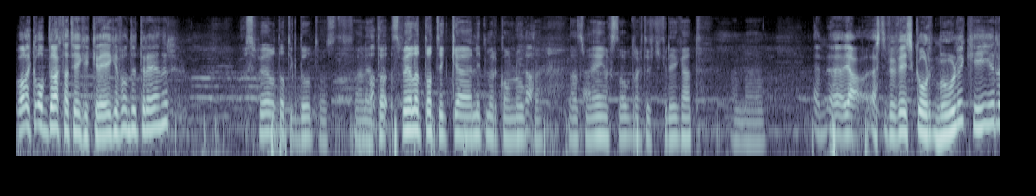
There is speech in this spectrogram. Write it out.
Welke opdracht had je gekregen van de trainer? Spelen tot ik dood was. Allee, to, spelen tot ik niet meer kon lopen. Ja. Dat is mijn enigste opdracht die ik gekregen had. En. En uh, ja, STVV scoort moeilijk hier.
